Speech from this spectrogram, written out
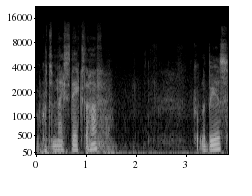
We've got some nice steaks to have. A couple of beers.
